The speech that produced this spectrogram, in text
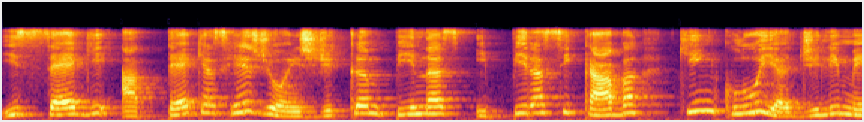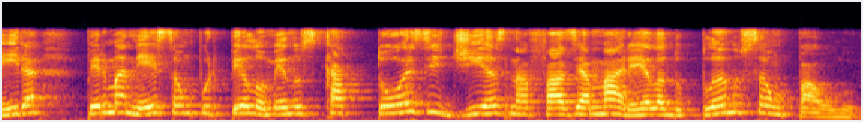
e segue até que as regiões de Campinas e Piracicaba, que inclui a de Limeira, permaneçam por pelo menos 14 dias na fase amarela do Plano São Paulo.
